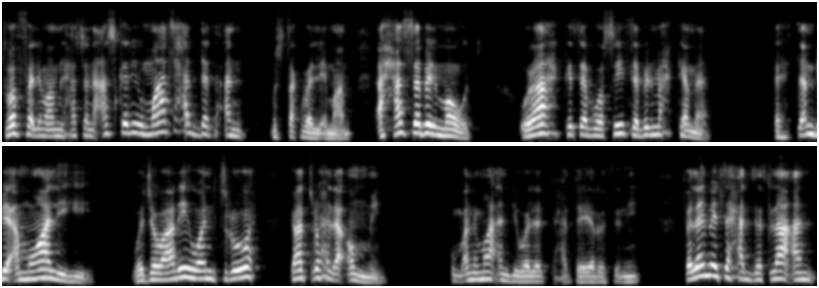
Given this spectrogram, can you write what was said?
توفى الإمام الحسن العسكري وما تحدث عن مستقبل الإمام. أحس بالموت وراح كتب وصيته بالمحكمة. اهتم بأمواله وجواريه وين تروح قال تروح لأمي. وأنا ما عندي ولد حتى يرثني. فلم يتحدث لا عن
